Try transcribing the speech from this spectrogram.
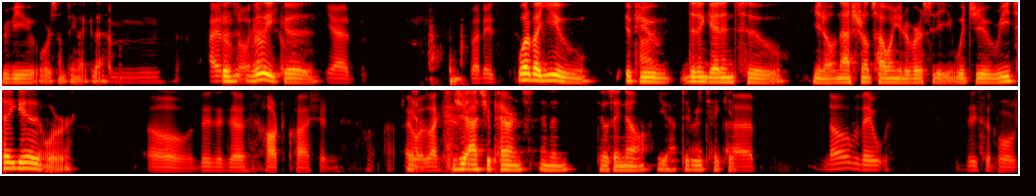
Review or something like that. um, I so it's know, really actually. good. Yeah, but it's What about you? If I- you didn't get into you know National Taiwan University, would you retake it or oh, this is a hard question. I Yeah, would like you should ask your parents and then they'll say no, you have to retake it. Uh, no, they they support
